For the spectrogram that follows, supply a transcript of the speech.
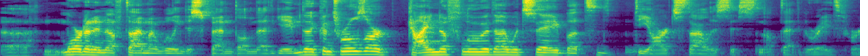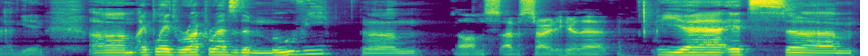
uh, more than enough time I'm willing to spend on that game. The controls are kind of fluid, I would say, but the art style is just not that great for that game. Um, I played Rugrats the movie. Um, Oh, I'm, I'm sorry to hear that. yeah, it's. Um,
